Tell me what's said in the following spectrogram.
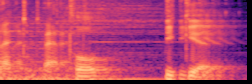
let battle begin.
